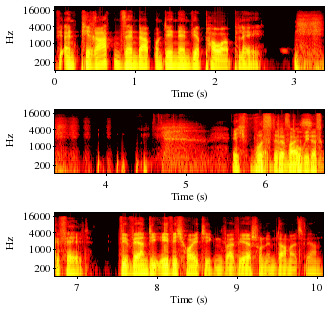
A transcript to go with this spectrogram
Für einen Piratensender und den nennen wir Powerplay. Ich wusste, Ja, dass Tobi weiß. das gefällt. Wir wären die ewig heutigen, weil wir ja schon im damals wären.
